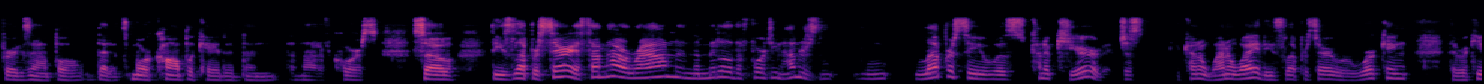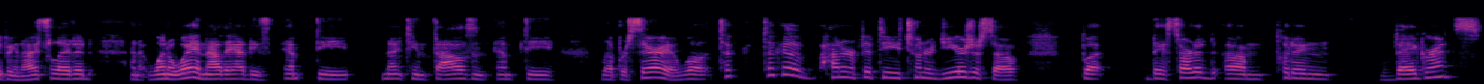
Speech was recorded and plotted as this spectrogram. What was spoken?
for example, that it's more complicated than, than that, of course. So these leprosaria, somehow around in the middle of the 1400s, l- leprosy was kind of cured. It just it kind of went away. These leprosaria were working, they were keeping it isolated, and it went away. And now they had these empty, 19,000 empty leprosaria. Well, it took, took a 150, 200 years or so, but they started um, putting vagrants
